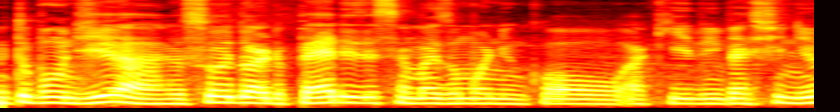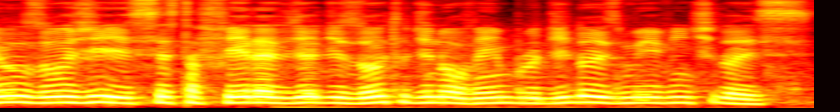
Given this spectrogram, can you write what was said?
Muito bom dia, eu sou Eduardo Pérez, esse é mais um Morning Call aqui do Invest News. Hoje, sexta-feira, dia 18 de novembro de 2022.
